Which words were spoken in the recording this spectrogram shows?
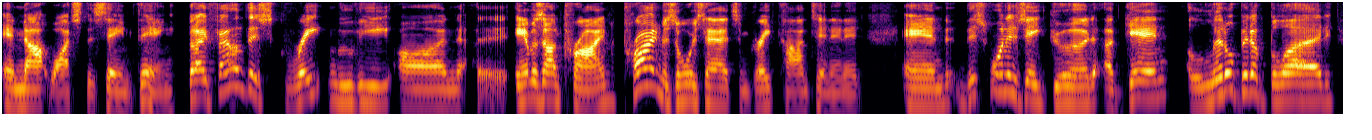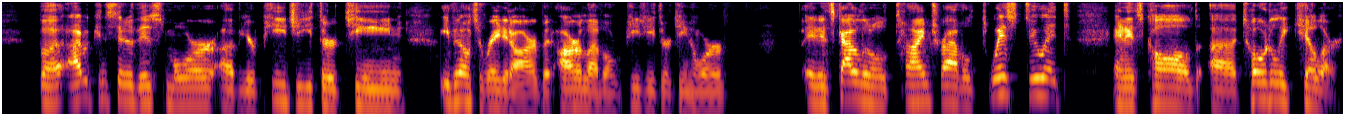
and not watch the same thing. But I found this great movie on uh, Amazon Prime. Prime has always had some great content in it. And this one is a good, again, a little bit of blood, but I would consider this more of your PG 13, even though it's a rated R, but R level PG 13 horror. And it's got a little time travel twist to it. And it's called uh, Totally Killer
